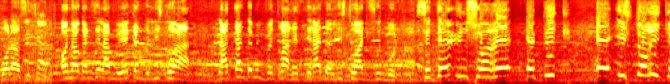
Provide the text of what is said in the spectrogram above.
voilà, c'est. On a organisé la meilleure canne de l'histoire. La canne 2023 restera dans l'histoire du football. C'était une soirée épique et historique.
